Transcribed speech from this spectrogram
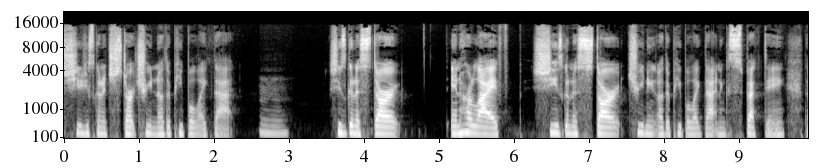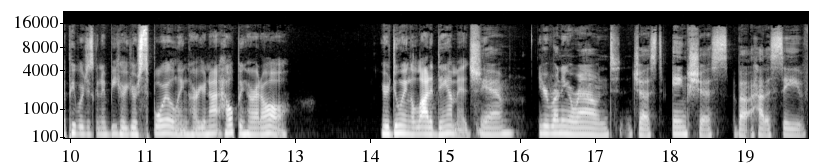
she's just going to start treating other people like that Mm-hmm. she's going to start in her life she's going to start treating other people like that and expecting that people are just going to be here you're spoiling her you're not helping her at all you're doing a lot of damage Yeah. You're running around just anxious about how to save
